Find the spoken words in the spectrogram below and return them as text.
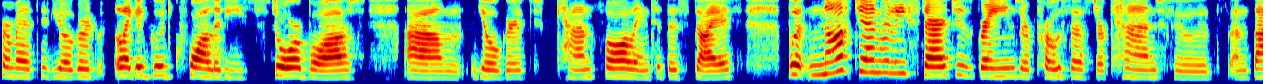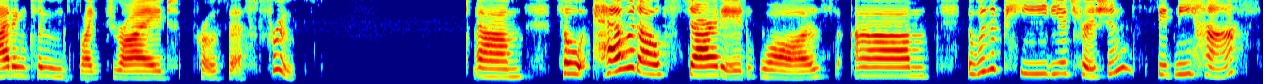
fermented yogurt, like a good quality store bought um, yogurt can fall into this diet, but not generally starches, grains, or processed or canned foods, and that includes like dried processed fruits. Um, so how it all started was um, there was a pediatrician, Sidney Haas,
